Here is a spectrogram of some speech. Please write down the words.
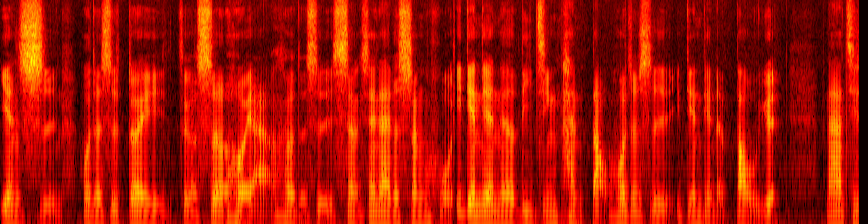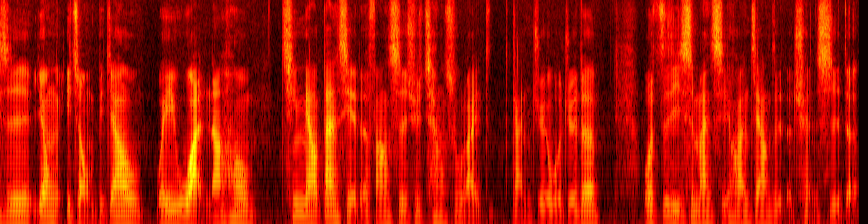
厌世，或者是对这个社会啊，或者是现现在的生活一点点的离经叛道，或者是一点点的抱怨。那其实用一种比较委婉，然后轻描淡写的方式去唱出来感觉，我觉得我自己是蛮喜欢这样子的诠释的。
